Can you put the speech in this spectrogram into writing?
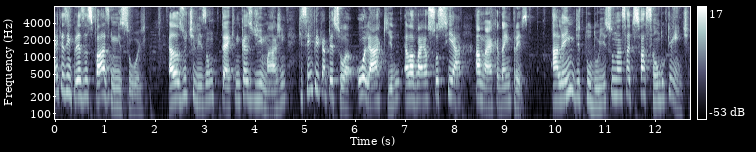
é que as empresas fazem isso hoje? Elas utilizam técnicas de imagem que sempre que a pessoa olhar aquilo, ela vai associar a marca da empresa. Além de tudo isso, na satisfação do cliente.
